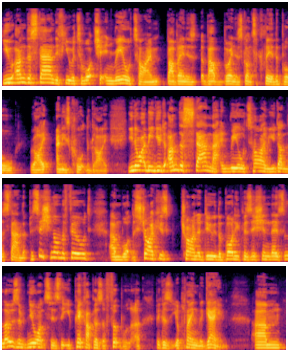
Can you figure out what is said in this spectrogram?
You understand if you were to watch it in real time, Balbuena's, Balbuena's gone to clear the ball, right? And he's caught the guy. You know what I mean? You'd understand that in real time. You'd understand the position on the field and what the striker's trying to do, the body position. There's loads of nuances that you pick up as a footballer because you're playing the game. Um,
